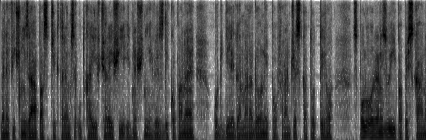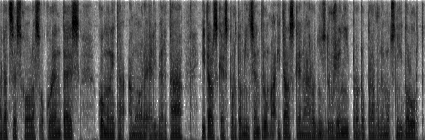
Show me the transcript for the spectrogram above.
Benefiční zápas, při kterém se utkají včerejší i dnešní hvězdy kopané od Diego Maradony po Francesca Tottiho, spolu organizují papežská nadace Scholas Occurrentes, Komunita Amore e Libertà, Italské sportovní centrum a Italské národní združení pro dopravu nemocných do Lourdes.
